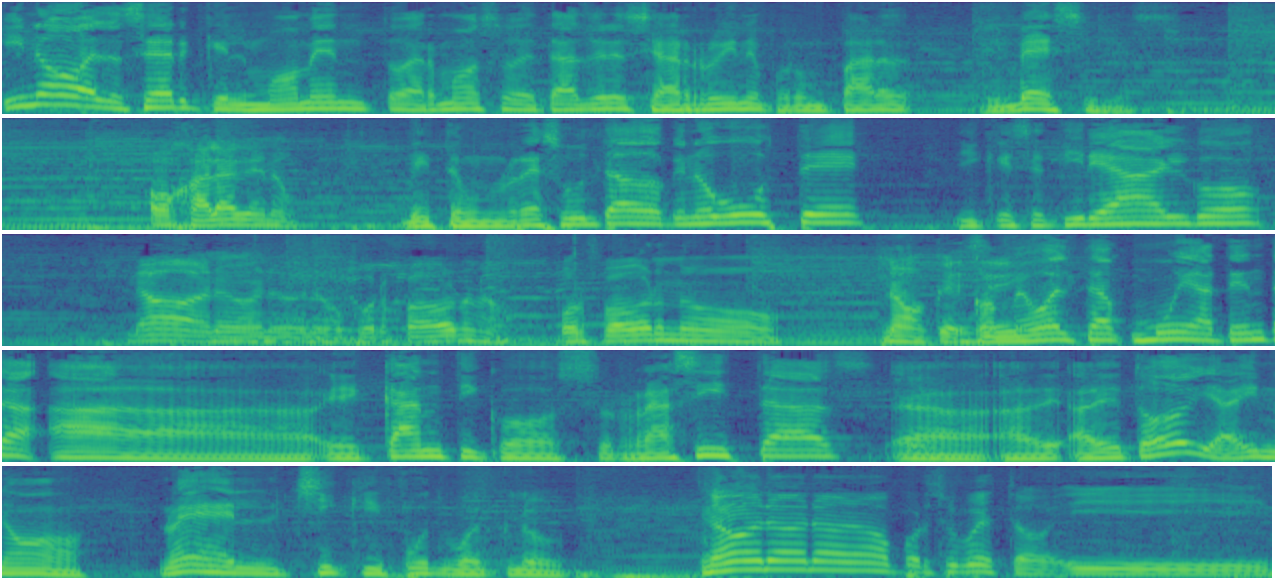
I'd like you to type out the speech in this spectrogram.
Y no vaya a ser que el momento hermoso de Talleres se arruine por un par de imbéciles. Ojalá que no. Viste, un resultado que no guste y que se tire algo. No, no, no, no, por favor no. Por favor no. No, que Conmebol está muy atenta a eh, cánticos racistas, a, a de, a de todo, y ahí no, no es el Chiqui Fútbol Club. No, no, no, no, por supuesto. Y.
